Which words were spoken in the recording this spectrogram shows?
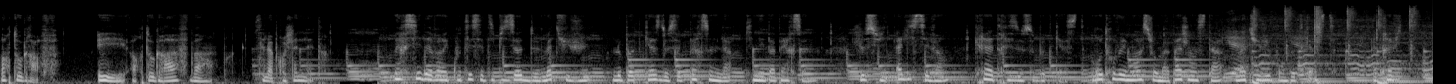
orthographe. Et orthographe, ben, c'est la prochaine lettre. Merci d'avoir écouté cet épisode de M'as-tu vu, le podcast de cette personne-là qui n'est pas personne. Je suis Alice Sévin, créatrice de ce podcast. Retrouvez-moi sur ma page Insta, m'as-tu vu.podcast. À très vite.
